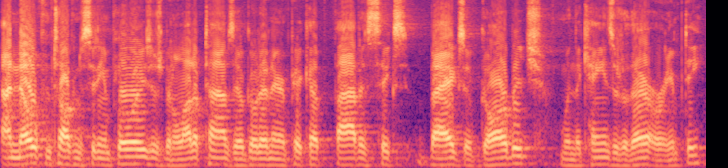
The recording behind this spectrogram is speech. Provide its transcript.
I know from talking to city employees, there's been a lot of times they'll go down there and pick up five and six bags of garbage when the cans that are there are empty.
